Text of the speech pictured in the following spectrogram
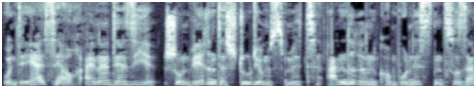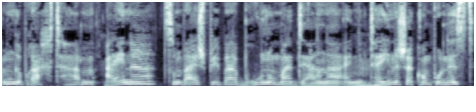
Und er ist ja auch einer, der Sie schon während des Studiums mit anderen Komponisten zusammengebracht haben. Einer zum Beispiel war Bruno Maderna, ein mhm. italienischer Komponist,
